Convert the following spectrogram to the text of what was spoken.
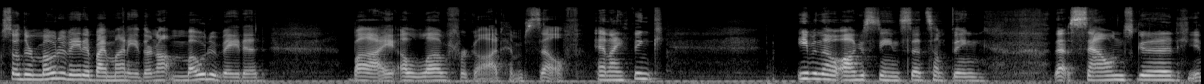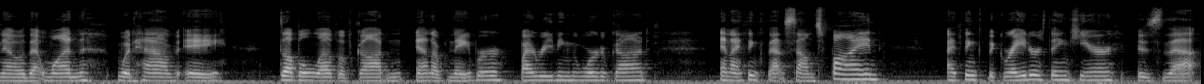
So they're motivated by money. They're not motivated by a love for God Himself. And I think even though Augustine said something that sounds good, you know, that one would have a double love of God and of neighbor by reading the Word of God. And I think that sounds fine. I think the greater thing here is that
